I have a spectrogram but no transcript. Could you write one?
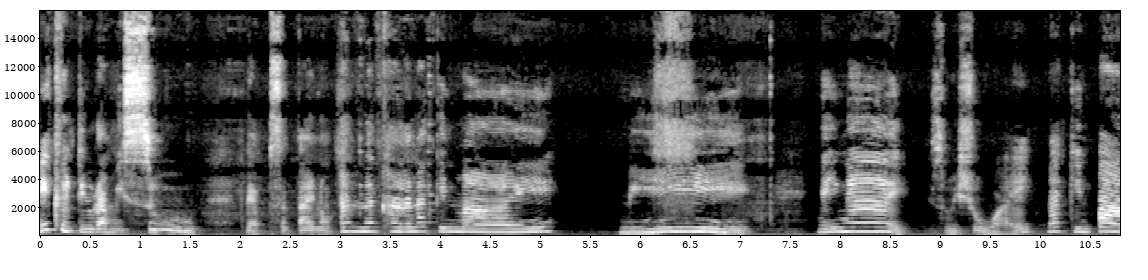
นี่คือติรามิสุแบบสไตล์น้องอ้ำนะคะ น่ากินไหม นี่ง่ายๆ สวยๆ น่ากินเปล่า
